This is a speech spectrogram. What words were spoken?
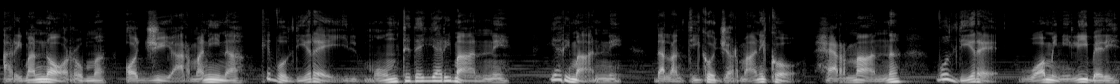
Arimannorum, oggi Armanina, che vuol dire il monte degli Arimanni. Gli Arimanni, dall'antico germanico Hermann vuol dire uomini liberi.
